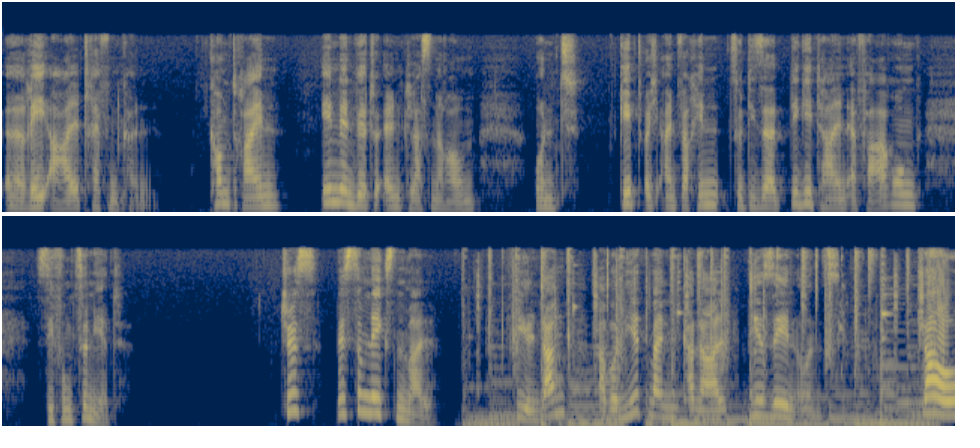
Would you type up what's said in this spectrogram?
äh, real treffen können. Kommt rein in den virtuellen Klassenraum und gebt euch einfach hin zu dieser digitalen Erfahrung. Sie funktioniert. Tschüss, bis zum nächsten Mal. Vielen Dank, abonniert meinen Kanal, wir sehen uns. Ciao!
